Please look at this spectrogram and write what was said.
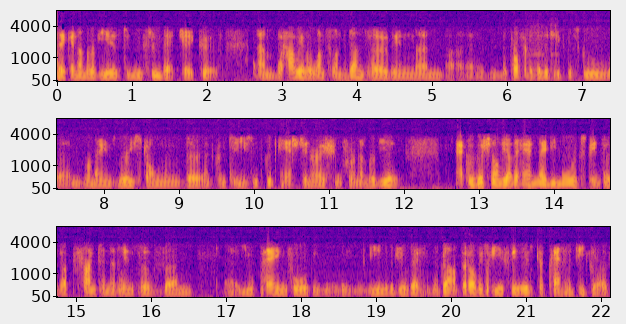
take a number of years to move through that J curve. Um, but however, once one's done so, then um, uh, the profitability of the school um, remains very strong and, uh, and continues with good cash generation for a number of years. Acquisition, on the other hand, may be more expensive up front in the sense of um, uh, you're paying for the, the individual's asset in the ground. But obviously, if there is capacity growth,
